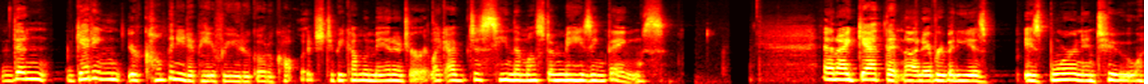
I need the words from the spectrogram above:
then getting your company to pay for you to go to college to become a manager. Like I've just seen the most amazing things. And I get that not everybody is is born into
